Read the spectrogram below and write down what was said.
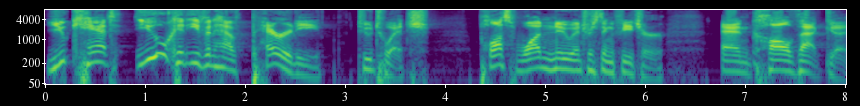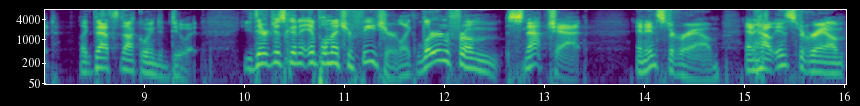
You can't you could even have parity to twitch plus one new interesting feature and call that good. Like that's not going to do it. They're just going to implement your feature. Like learn from snapchat and Instagram and how Instagram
